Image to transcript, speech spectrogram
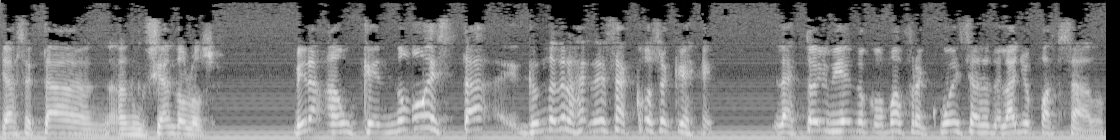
ya se están anunciando los... Mira, aunque no está, una de, esas cosas que la estoy viendo con más frecuencia desde el año pasado,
